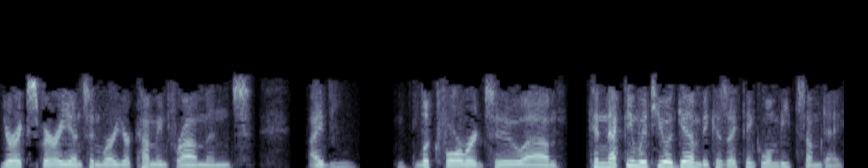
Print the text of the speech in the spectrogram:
your experience and where you're coming from. And I look forward to um, connecting with you again because I think we'll meet someday.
